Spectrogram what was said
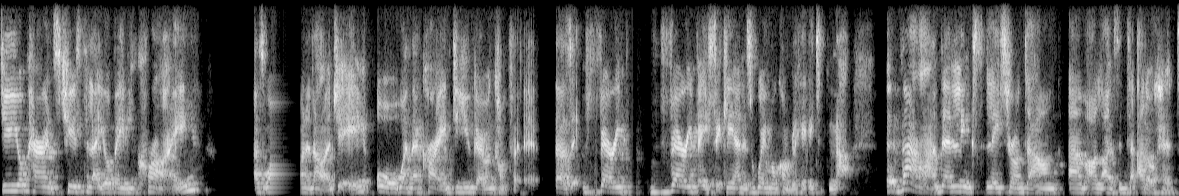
do your parents choose to let your baby cry, as one analogy, or when they're crying, do you go and comfort it? That's it. very, very basically, and it's way more complicated than that. But that then links later on down um, our lives into adulthood.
